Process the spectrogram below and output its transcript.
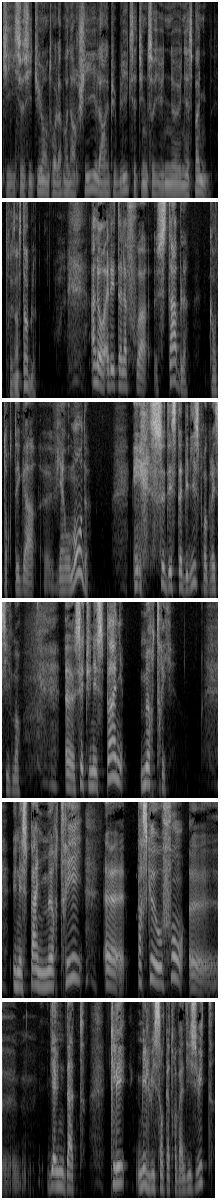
qui se situe entre la monarchie, la République. C'est une, une, Espagne très instable. Alors, elle est à la fois stable quand Ortega euh, vient au monde et se déstabilise progressivement. c'est une Espagne meurtrie. Une Espagne meurtrie parce que au fond, euh, il y a une date clé, 1898,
